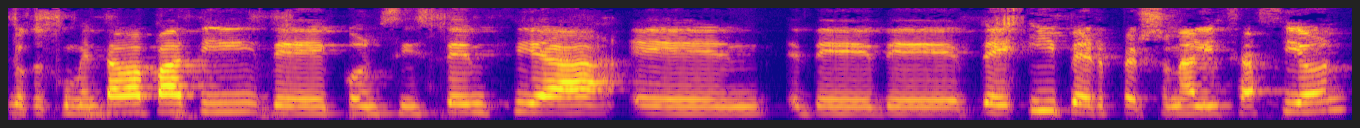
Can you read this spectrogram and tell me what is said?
lo que comentaba Patti de consistencia, de, de, hiperpersonalización,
